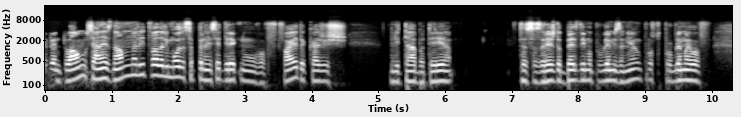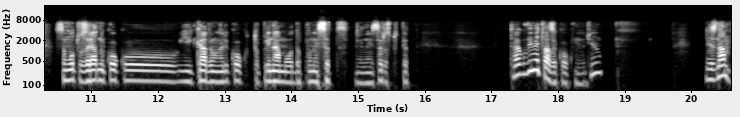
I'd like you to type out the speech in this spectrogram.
евентуално, сега не знам нали, това дали може да се пренесе директно в това и да кажеш нали, тази батерия да се зарежда без да има проблеми за нея. Просто проблема е в самото зарядно колко и кабел, нали, колко топлина могат да понесат, нали, да не се разтопят. Трябва да го видим това за колко минути, но не знам.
